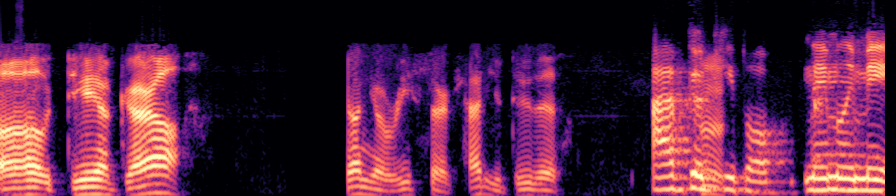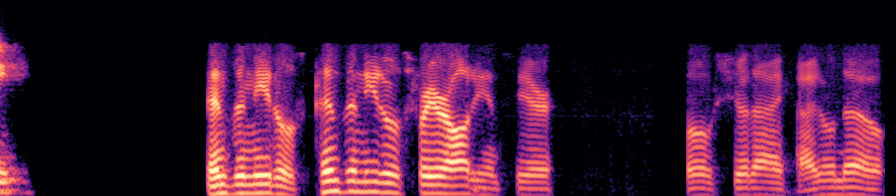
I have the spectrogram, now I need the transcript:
Oh dear girl. Done your research. How do you do this? I have good Hmm. people, namely me. Pins and needles. Pins and needles for your audience here. Oh, should I? I don't know.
